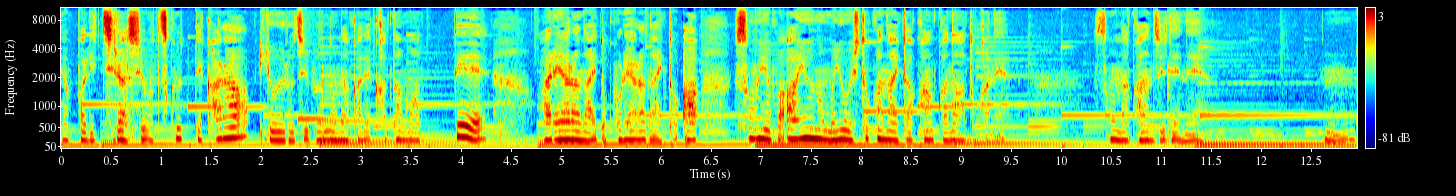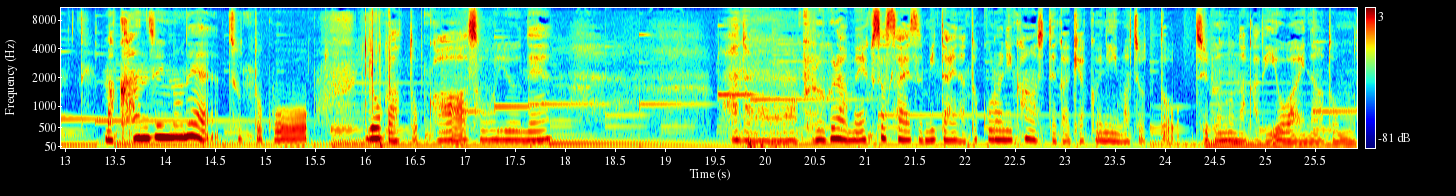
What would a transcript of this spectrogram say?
やっぱりチラシを作ってからいろいろ自分の中で固まってあれやらないとこれやらないとあそういえばああいうのも用意しとかないとあかんかなとかねそんな感じでね。うん。まあ肝心のねちょっとこうヨガとかそういうねあのー、プログラムエクササイズみたいなところに関してが逆に今ちょっと自分の中で弱いなと思っ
